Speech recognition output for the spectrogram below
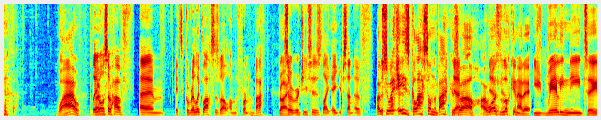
wow. But they Oh, also have um, it's Gorilla Glass as well on the front and back. Right. So it reduces like 80% of. Oh, the so it smashes. is glass on the back as Yeah. well. I was Yeah. looking at it. You really need to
